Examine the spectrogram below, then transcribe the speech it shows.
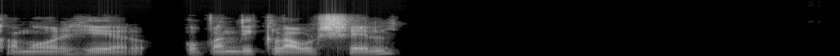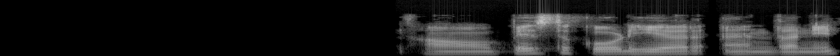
Come over here, open the Cloud Shell. Now paste the code here and run it.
